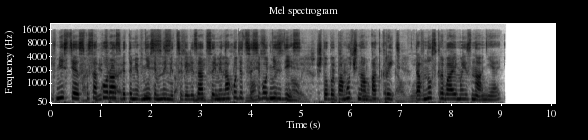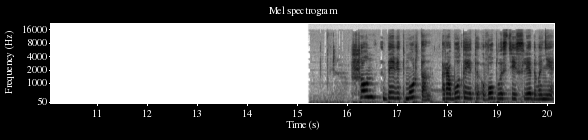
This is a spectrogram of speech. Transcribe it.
вместе с высоко развитыми внеземными цивилизациями находятся сегодня здесь, чтобы помочь нам открыть давно скрываемые знания. Шон Дэвид Мортон работает в области исследования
